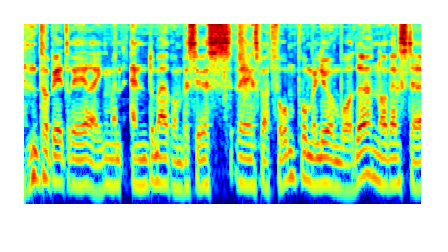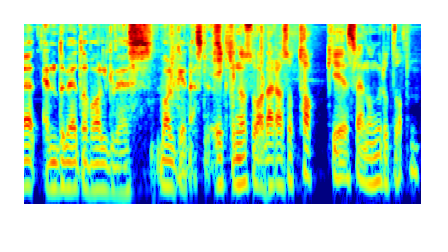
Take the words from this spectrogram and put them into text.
enda bedre regjering med en enda mer ambisiøs regjeringsplattform på miljøområdet når Venstre gjør et enda bedre valg ved valget neste høst. Ikke noe svar der, altså. Takk, Sveinung Rotevatn.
